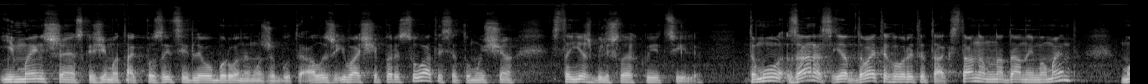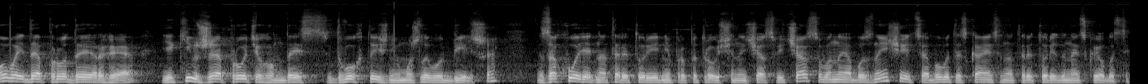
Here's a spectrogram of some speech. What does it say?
і менше, скажімо так, позицій для оборони може бути, але ж і важче пересуватися, тому що стаєш більш легкою ціллю. Тому зараз я давайте говорити так: станом на даний момент мова йде про ДРГ, які вже протягом десь двох тижнів, можливо більше, заходять на територію Дніпропетровщини час від часу. Вони або знищуються, або витискаються на території Донецької області.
